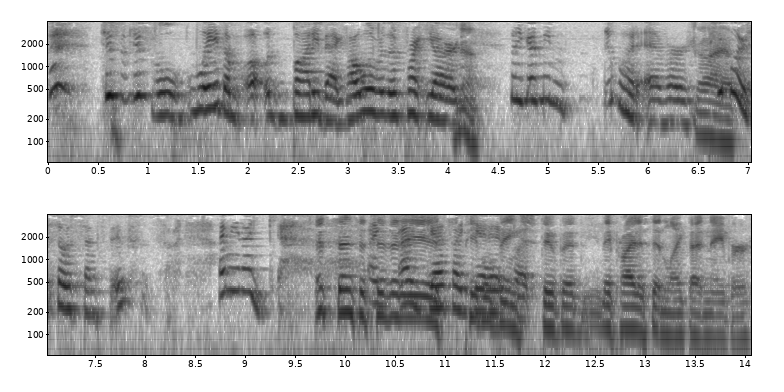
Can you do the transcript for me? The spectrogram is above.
just just lay them uh, body bags all over the front yard. Yeah. Like I mean, whatever. I People are so sensitive. I mean, I It's sensitivity. I- I guess it's I people it, being but- stupid. They probably just didn't like that neighbor.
